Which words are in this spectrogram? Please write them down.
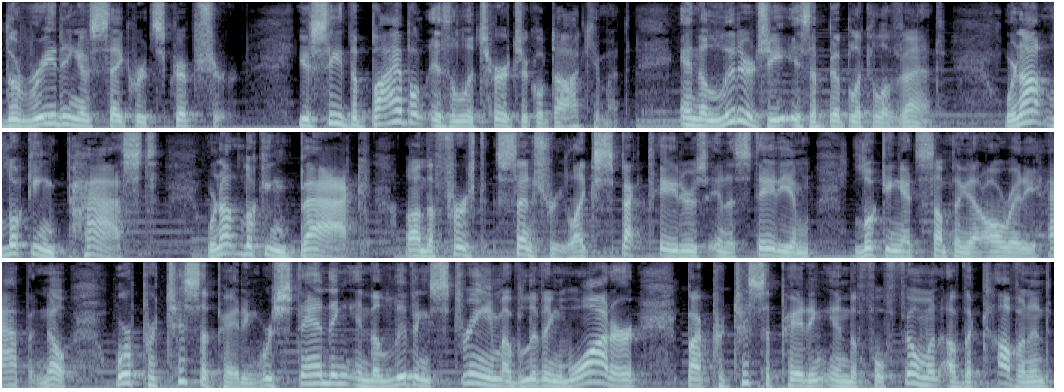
The reading of sacred scripture. You see, the Bible is a liturgical document, and the liturgy is a biblical event. We're not looking past, we're not looking back on the first century like spectators in a stadium looking at something that already happened. No, we're participating. We're standing in the living stream of living water by participating in the fulfillment of the covenant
